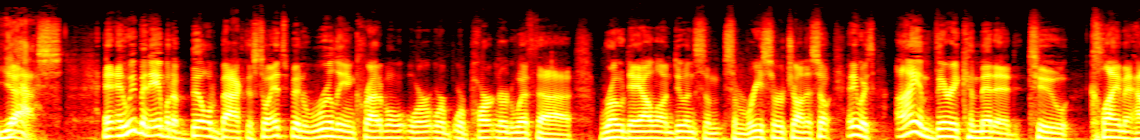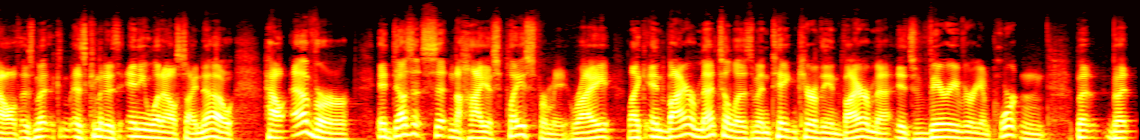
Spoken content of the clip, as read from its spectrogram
Yes. Yeah and, and, we've been able to build back the soil. It's been really incredible. We're, we're, we're partnered with uh, Rodale on doing some some research on this. So, anyways, I am very committed to climate health as as committed as anyone else I know. However, it doesn't sit in the highest place for me, right? Like environmentalism and taking care of the environment, it's very, very important. But but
